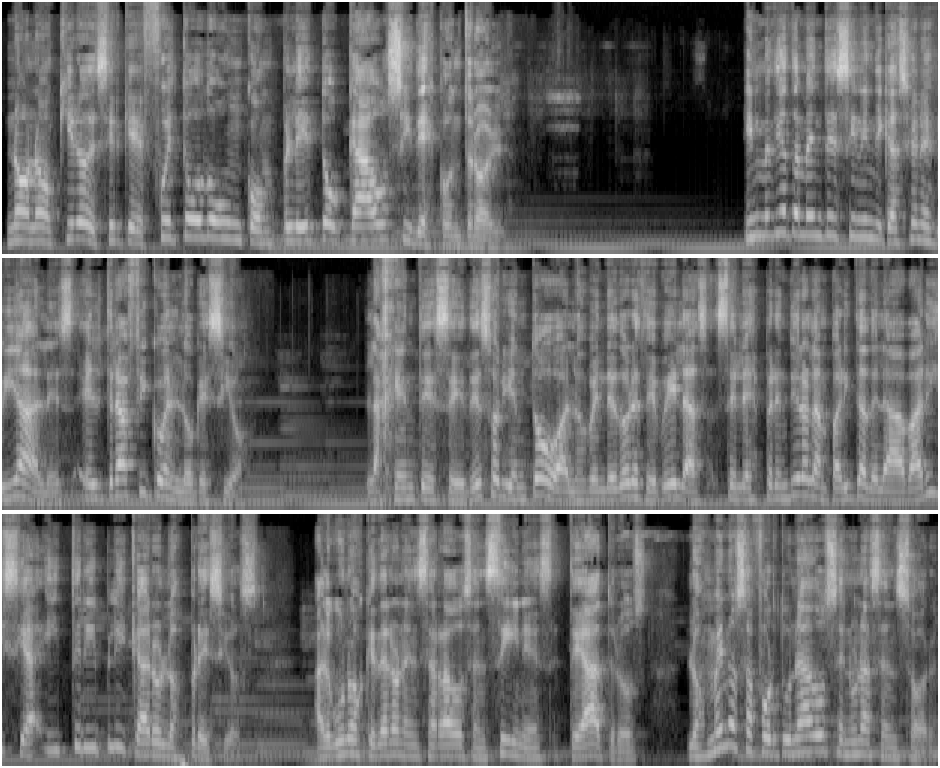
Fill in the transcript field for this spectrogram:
No, no, quiero decir que fue todo un completo caos y descontrol. Inmediatamente sin indicaciones viales, el tráfico enloqueció. La gente se desorientó, a los vendedores de velas se les prendió la lamparita de la avaricia y triplicaron los precios. Algunos quedaron encerrados en cines, teatros, los menos afortunados en un ascensor.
